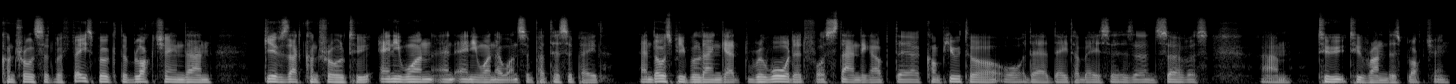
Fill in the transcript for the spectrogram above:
control set with Facebook, the blockchain then gives that control to anyone and anyone that wants to participate and those people then get rewarded for standing up their computer or their databases and servers um, to to run this blockchain.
